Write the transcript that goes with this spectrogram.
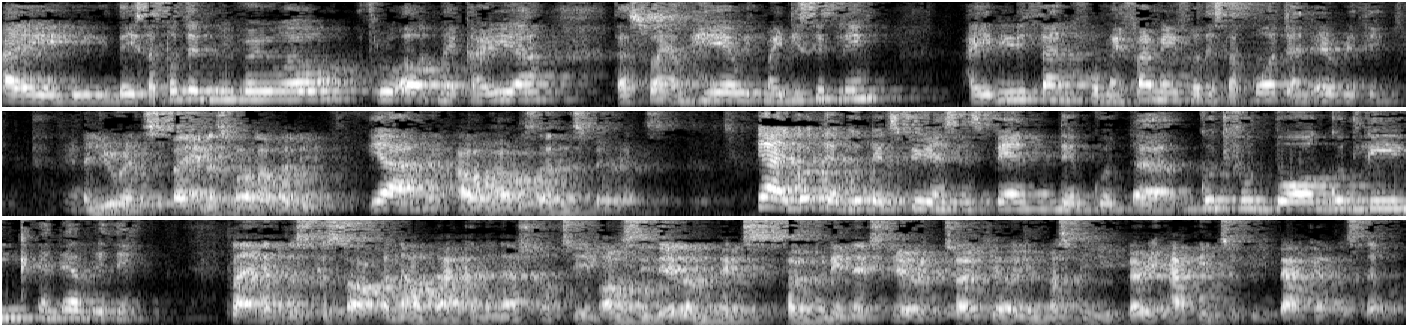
I, they supported me very well throughout my career. That's why I'm here with my discipline. I really thank for my family for the support and everything. Yeah. And you were in Spain as well, I believe. Yeah. yeah. How, how was that experience? Yeah, I got a good experience in Spain. They've got uh, good football, good league, and everything. Playing at this COSAFA now back in the national team, obviously the Olympics, hopefully next year in Tokyo, you must be very happy to be back at this level.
